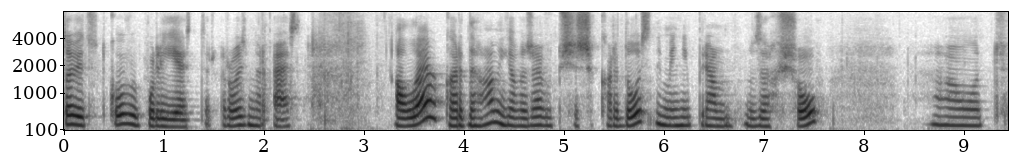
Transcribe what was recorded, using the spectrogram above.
100% полієстер, розмір S. Але кардиган, я вважаю, взагалі шикардосний, мені прям зайшов. От,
